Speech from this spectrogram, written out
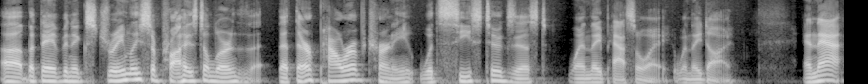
uh, but they have been extremely surprised to learn that, that their power of attorney would cease to exist when they pass away, when they die. And that,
